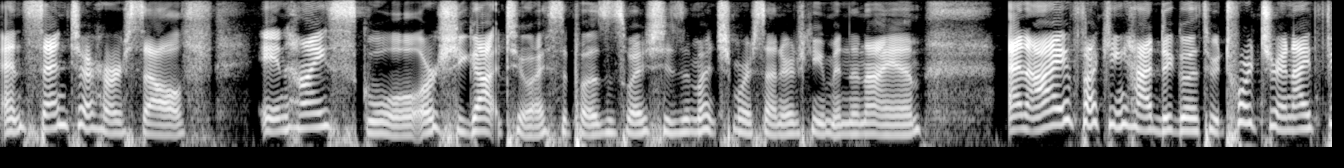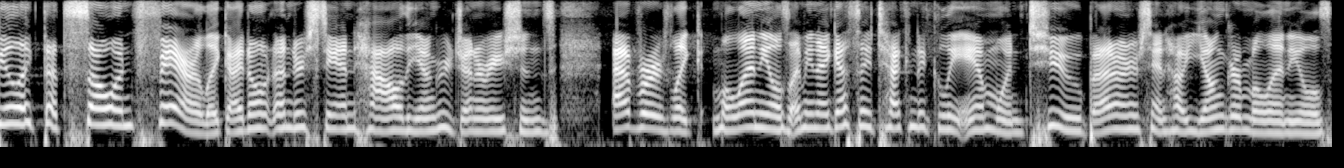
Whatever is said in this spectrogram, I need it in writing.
and center herself in high school, or she got to, I suppose. That's why she's a much more centered human than I am. And I fucking had to go through torture, and I feel like that's so unfair. Like, I don't understand how the younger generations ever, like millennials, I mean, I guess I technically am one too, but I don't understand how younger millennials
